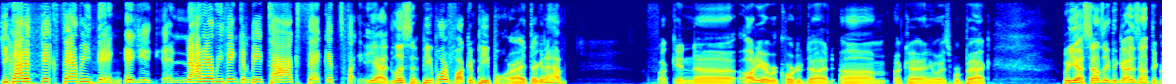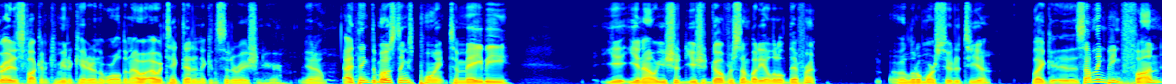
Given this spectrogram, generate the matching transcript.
You got to fix everything. It, it, not everything can be toxic. It's fu-. yeah. Listen, people are fucking people. All right, they're gonna have Fucking uh, audio recorder died. Um, okay, anyways, we're back. But yeah, sounds like the guy's not the greatest fucking communicator in the world, and I, w- I would take that into consideration here. You know, I think the most things point to maybe, you you know, you should you should go for somebody a little different. a little more suited to you. Like uh, something being fun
